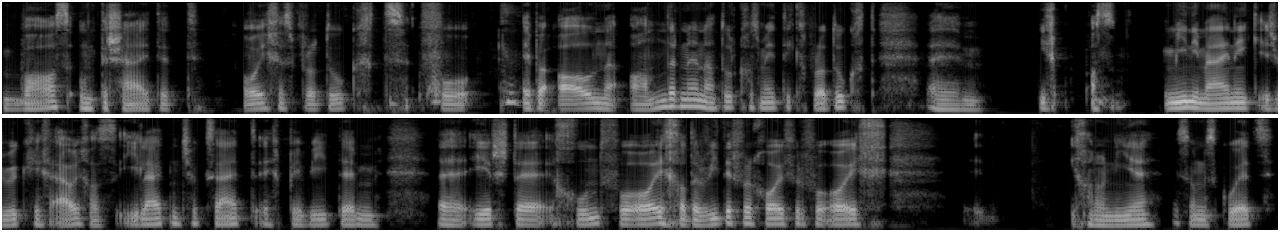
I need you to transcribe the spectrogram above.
Was unterscheidet euch ein Produkt von eben allen anderen Naturkosmetikprodukten? Ähm, ich, also meine Meinung ist wirklich auch, ich habe es einleitend schon gesagt, ich bin bei dem äh, ersten Kund von euch oder Wiederverkäufer von euch. Ich habe noch nie so ein gutes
